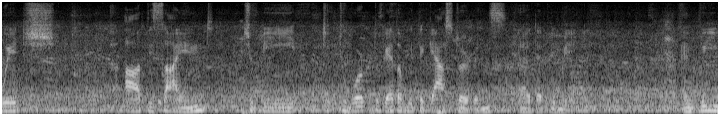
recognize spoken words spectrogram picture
which are designed to be to, to work together with the gas turbines uh, that we make. And we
